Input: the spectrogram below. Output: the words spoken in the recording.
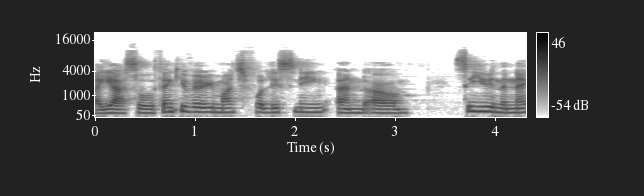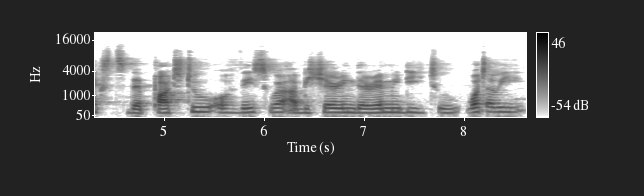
uh, yeah so thank you very much for listening and um, see you in the next the part two of this where i'll be sharing the remedy to what are we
